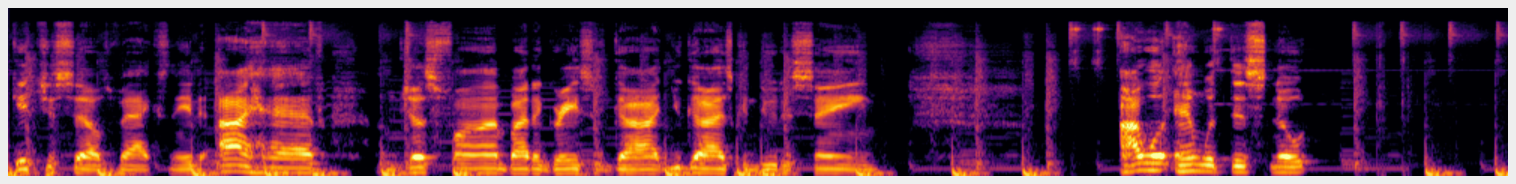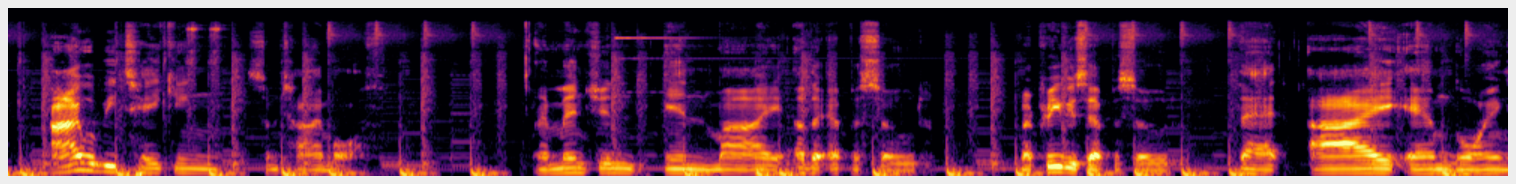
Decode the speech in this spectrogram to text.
get yourselves vaccinated. I have. I'm just fine by the grace of God. You guys can do the same. I will end with this note. I will be taking some time off. I mentioned in my other episode, my previous episode, that I am going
